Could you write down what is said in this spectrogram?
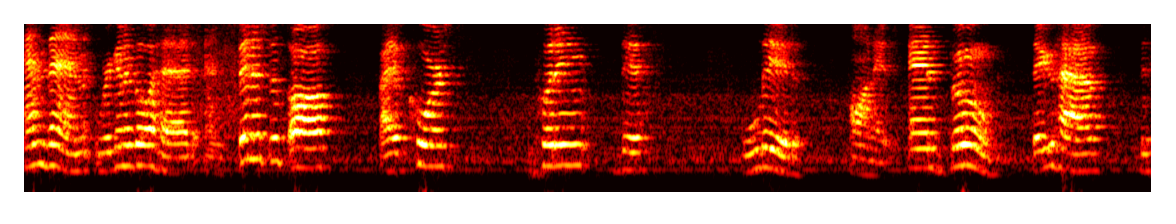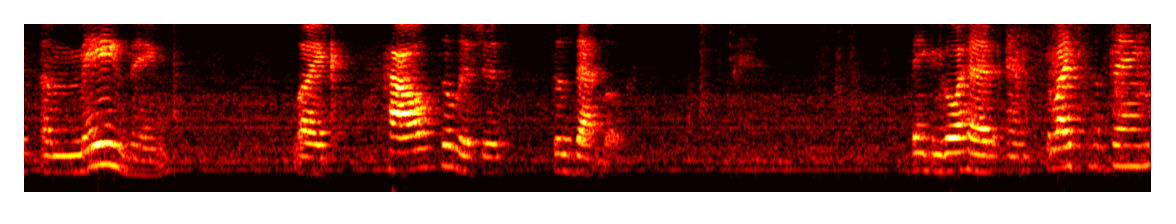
And then we're going to go ahead and finish this off by, of course, putting this lid on it. And boom, there you have this amazing like, how delicious does that look? Then you can go ahead and slice the thing.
